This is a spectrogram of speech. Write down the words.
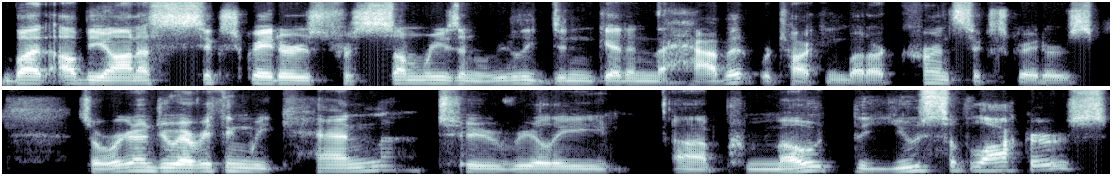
But I'll be honest, sixth graders for some reason really didn't get in the habit. We're talking about our current sixth graders. So we're going to do everything we can to really uh, promote the use of lockers.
